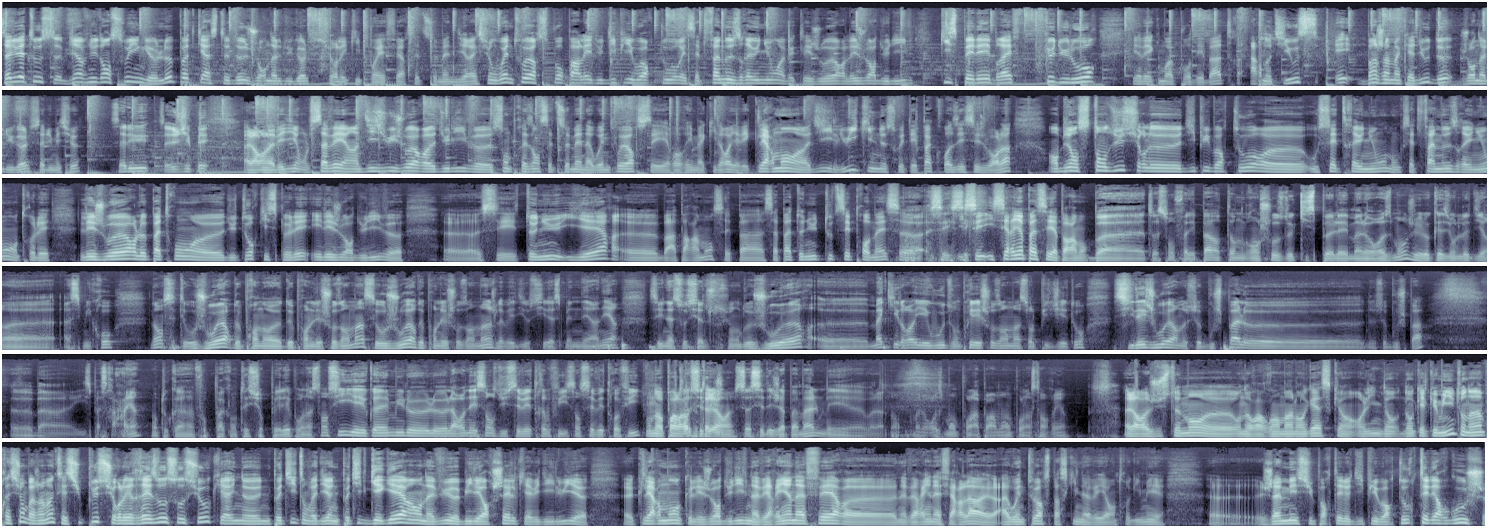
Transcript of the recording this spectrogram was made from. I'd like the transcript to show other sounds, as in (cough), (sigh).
Salut à tous, bienvenue dans Swing, le podcast de Journal du Golf sur l'équipe.fr. Cette semaine, direction Wentworth pour parler du DP World Tour et cette fameuse réunion avec les joueurs, les joueurs du livre, qui se pélaient, bref, que du lourd. Et avec moi pour débattre, Arnaud Tius et Benjamin Cadieu de Journal du Golf. Salut messieurs. Salut. Salut JP. Alors on l'avait dit, on le savait, hein, 18 joueurs euh, du livre euh, sont présents cette semaine à Wentworth et Rory McIlroy avait clairement euh, dit, lui, qu'il ne souhaitait pas croiser ces joueurs-là. Ambiance tendue sur le DP World Tour où cette réunion, donc cette fameuse réunion entre les, les joueurs, le patron du tour qui se pelait et les joueurs du livre s'est tenu hier. bah, apparemment, c'est pas, ça n'a pas tenu toutes ses promesses. Bah, il s'est s'est rien passé apparemment. Bah, de toute façon, il fallait pas entendre grand-chose de qui se pelait malheureusement. J'ai eu l'occasion de le dire à, à ce micro. Non, c'était aux joueurs de prendre, de prendre les choses en main. C'est aux joueurs de prendre les choses en main. Je l'avais dit aussi la semaine dernière. C'est une association de joueurs. Euh, McIlroy et Woods ont pris les choses en main sur le PGA Tour. Si les joueurs ne se bougent pas, le... ne se bougent pas, euh, ben, il se passera rien. En tout cas, il ne faut pas compter sur Pelé pour l'instant. Si, il y a quand même eu le, la renaissance du CV Trophy sans CV Trophy. On en parlera tout à l'heure. Ça, c'est déjà pas mal, mais euh, voilà, non, malheureusement, pour, apparemment, pour l'instant, rien. Alors justement, euh, on aura Romain Langasque en, ligne dans, quelques minutes. On a l'impression, Benjamin, que c'est plus sur les réseaux sociaux qu'il y a une, petite, on va dire, une petite guéguerre. Hein. On a vu Billy Horschel qui avait dit lui clairement que les joueurs du livre n'avaient rien à faire, n'avaient rien à faire là à Wentworth parce qu'ils n'avaient entre guillemets jamais supporté le DP World Tour. Taylor Gouche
